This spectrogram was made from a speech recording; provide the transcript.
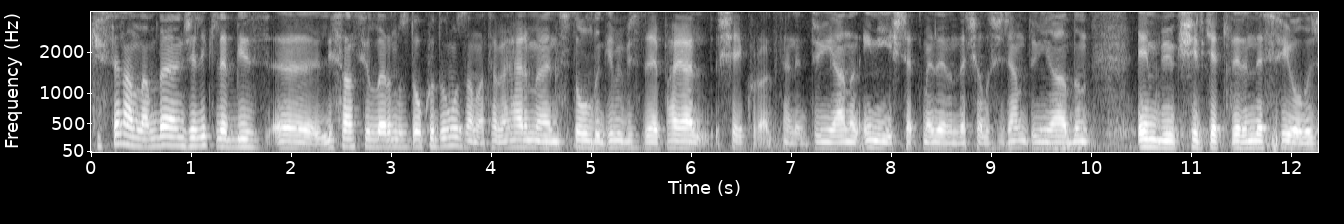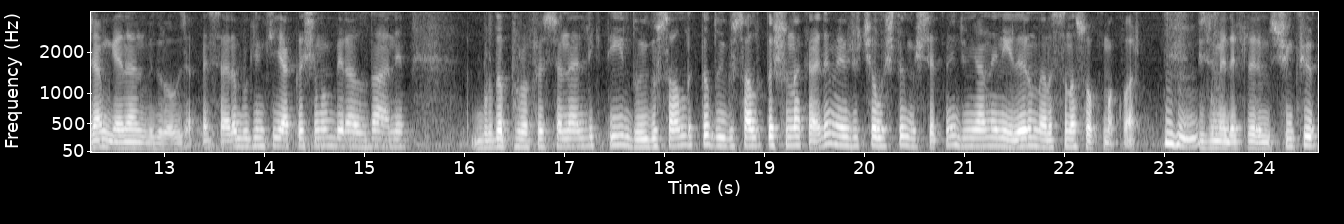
Kişisel anlamda öncelikle biz e, lisans yıllarımızda okuduğumuz zaman tabii her mühendiste olduğu gibi biz de hep hayal şey kurardık. Hani dünyanın en iyi işletmelerinde çalışacağım, dünyanın en büyük şirketlerinde CEO olacağım, genel müdür olacağım. Mesela bugünkü yaklaşımım biraz da hani burada profesyonellik değil, duygusallık da duygusallık da şuna kaydı. Mevcut çalıştığım işletmeyi dünyanın en iyilerin arasına sokmak var. Bizim hedeflerimiz. Çünkü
